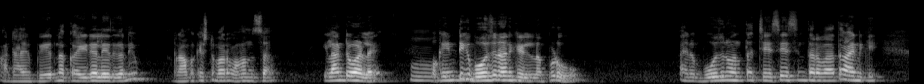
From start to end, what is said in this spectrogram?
అంటే ఆయన పేరు నాకు ఐడియా లేదు కానీ రామకృష్ణ పరమహంస ఇలాంటి వాళ్ళే ఒక ఇంటికి భోజనానికి వెళ్ళినప్పుడు ఆయన భోజనం అంతా చేసేసిన తర్వాత ఆయనకి ఆయన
